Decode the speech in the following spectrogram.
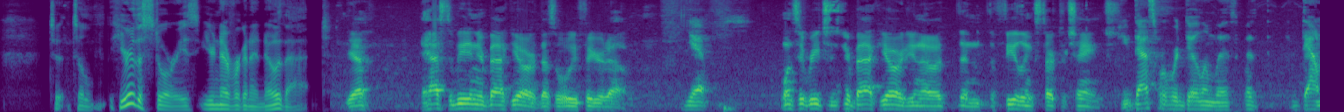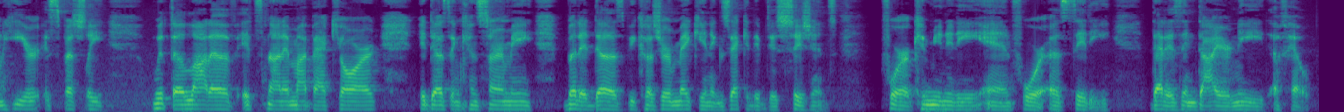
to, to hear the stories, you're never going to know that. Yeah, it has to be in your backyard. That's what we figured out. Yep once it reaches your backyard, you know, then the feelings start to change. That's what we're dealing with with down here, especially with a lot of it's not in my backyard. It doesn't concern me, but it does because you're making executive decisions for a community and for a city that is in dire need of help.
